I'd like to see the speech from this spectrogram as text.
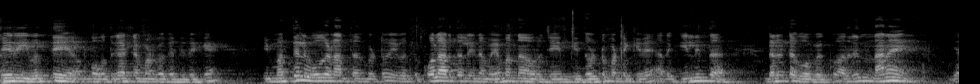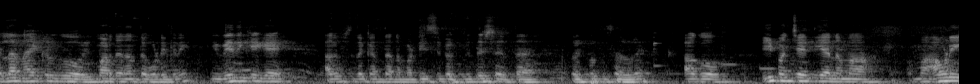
ಸೇರಿ ಇವತ್ತೇ ಹಬ್ಬ ಉದ್ಘಾಟನೆ ಮಾಡ್ಬೇಕಂತಿದ್ದಕ್ಕೆ ಈ ಮಧ್ಯದಲ್ಲಿ ಹೋಗೋಣ ಅಂತ ಅಂದ್ಬಿಟ್ಟು ಇವತ್ತು ಕೋಲಾರದಲ್ಲಿ ನಮ್ಮ ಹೇಮಣ್ಣ ಅವರ ಜಯಂತಿ ದೊಡ್ಡ ಮಟ್ಟಕ್ಕಿದೆ. ಅದಕ್ಕೆ ಇಲ್ಲಿಂದ ಡೈರೆಕ್ಟಾಗಿ ಹೋಗ್ಬೇಕು. ಅದರಿಂದ ನಾನೇ ಎಲ್ಲ ನಾಯಕರಿಗೂ ಇದು ಮಾಡ್ತೇನೆ ಅಂತ ತಗೊಂಡಿದ್ದೀನಿ ಈ ವೇದಿಕೆಗೆ ಆಗಮಿಸಿರ್ತಕ್ಕಂಥ ನಮ್ಮ ಡಿ ಸಿ ಬ್ಯಾಂಕ್ ನಿರ್ದೇಶಕ ರಘುಪತಿ ಸರ್ ಅವರೇ ಹಾಗೂ ಈ ಪಂಚಾಯಿತಿಯ ನಮ್ಮ ಅವಣಿ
